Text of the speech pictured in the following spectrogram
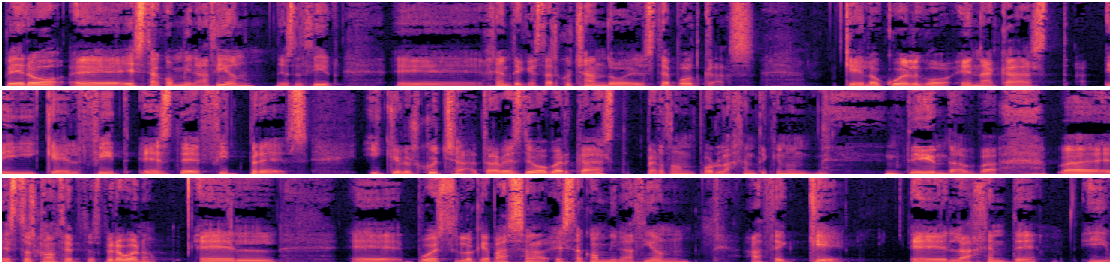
pero eh, esta combinación, es decir, eh, gente que está escuchando este podcast, que lo cuelgo en Acast y que el feed es de FitPress y que lo escucha a través de Overcast, perdón por la gente que no entienda estos conceptos, pero bueno, el, eh, pues lo que pasa, esta combinación hace que eh, la gente, y-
